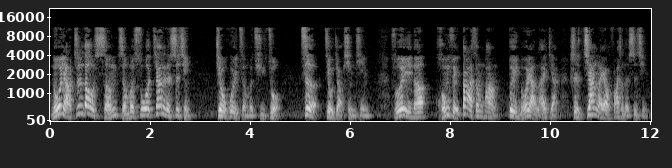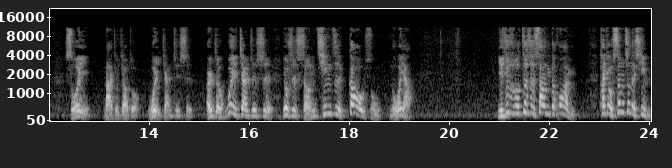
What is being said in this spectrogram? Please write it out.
挪亚知道神怎么说将来的事情，就会怎么去做，这就叫信心。所以呢。洪水大审判对挪亚来讲是将来要发生的事情，所以那就叫做未降之事。而这未降之事又是神亲自告诉挪亚，也就是说，这是上帝的话语，他就深深的信，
